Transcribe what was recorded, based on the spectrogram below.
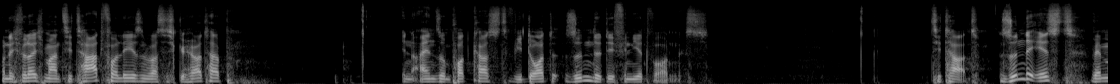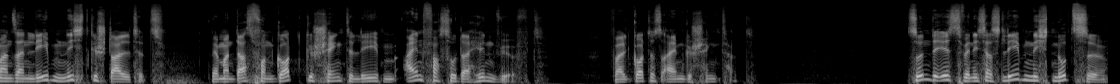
Und ich will euch mal ein Zitat vorlesen, was ich gehört habe in einem so einem Podcast, wie dort Sünde definiert worden ist. Zitat. Sünde ist, wenn man sein Leben nicht gestaltet, wenn man das von Gott geschenkte Leben einfach so dahin wirft, weil Gott es einem geschenkt hat. Sünde ist, wenn ich das Leben nicht nutze,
